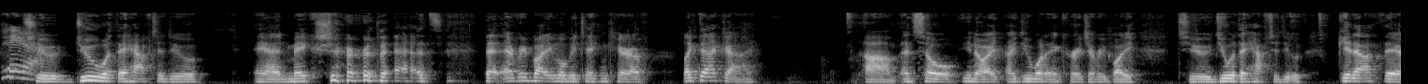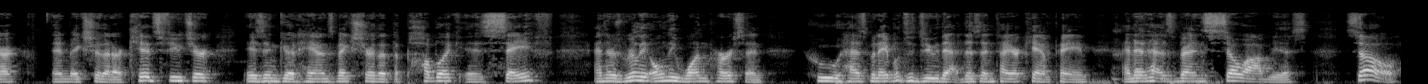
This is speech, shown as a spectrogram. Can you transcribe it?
Yeah. to do what they have to do and make sure that that everybody will be taken care of, like that guy. Um, and so, you know, I, I do want to encourage everybody to do what they have to do. Get out there and make sure that our kids' future is in good hands. Make sure that the public is safe. And there's really only one person who has been able to do that this entire campaign. And it has been so obvious. So,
